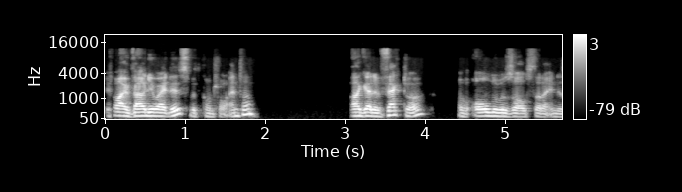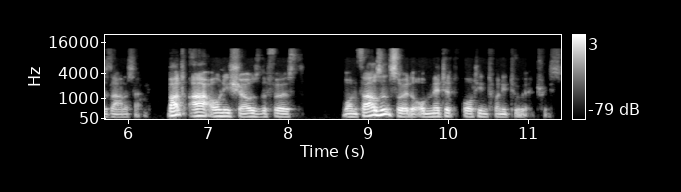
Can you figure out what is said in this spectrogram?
If i evaluate this with control enter i get a vector of all the results that are in this data set but r only shows the first 1000 so it omitted 1422 entries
